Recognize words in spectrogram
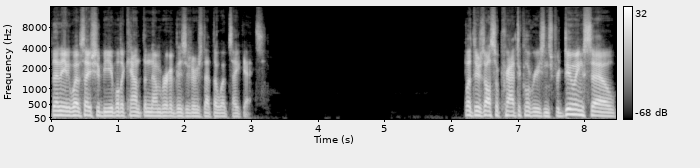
then a website should be able to count the number of visitors that the website gets. But there's also practical reasons for doing so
